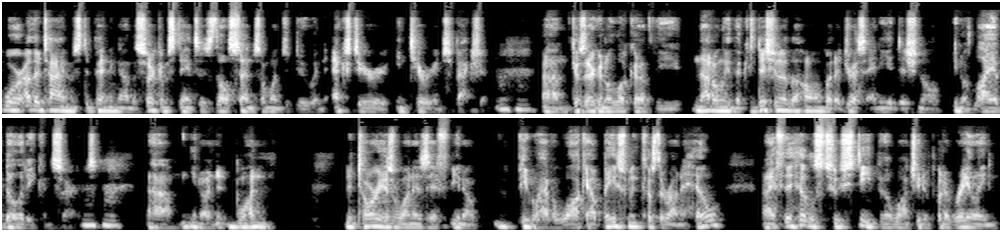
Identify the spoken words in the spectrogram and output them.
Or other times, depending on the circumstances, they'll send someone to do an exterior interior inspection because they're going to look of the not only the condition of the home but address any additional you know liability concerns. Mhm. Um, you know, one notorious one is if you know people have a walkout basement because they're on a hill. Uh, if the hill is too steep, they'll want you to put a railing,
